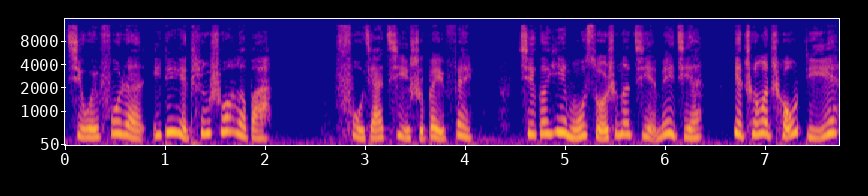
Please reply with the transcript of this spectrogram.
几位夫人一定也听说了吧？傅家继室被废，几个异母所生的姐妹间也成了仇敌。”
